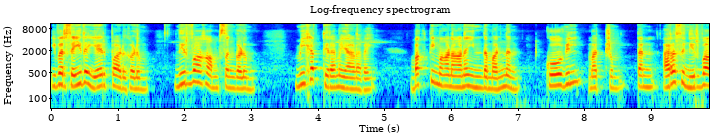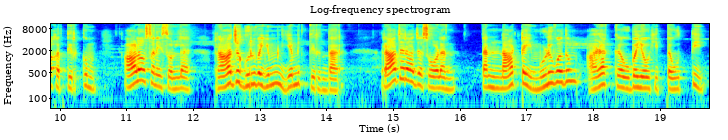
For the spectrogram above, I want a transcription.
இவர் செய்த ஏற்பாடுகளும் நிர்வாக அம்சங்களும் மிக திறமையானவை. பக்திமானான இந்த மன்னன் கோவில் மற்றும் தன் அரசு நிர்வாகத்திற்கும் ஆலோசனை சொல்ல ராஜகுருவையும் நியமித்திருந்தார். ராஜராஜ சோழன் தன் நாட்டை முழுவதும் அளக்க உபயோகித்த உத்தி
